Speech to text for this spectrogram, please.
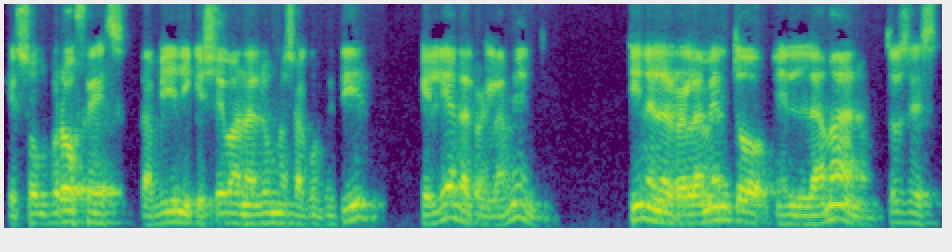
que son profes también y que llevan alumnos a competir, que lean el reglamento. Tienen el reglamento en la mano, entonces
